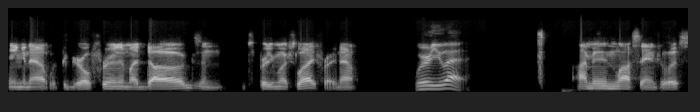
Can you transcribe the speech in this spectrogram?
hanging out with the girlfriend and my dogs, and it's pretty much life right now. Where are you at? I'm in Los Angeles.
